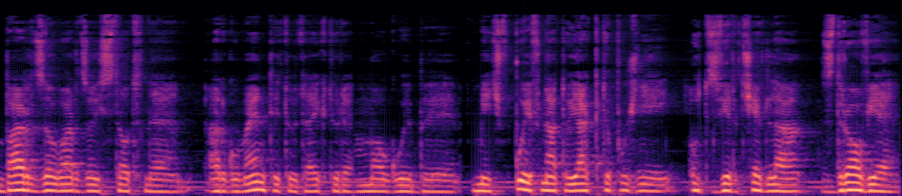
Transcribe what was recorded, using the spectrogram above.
bardzo, bardzo istotne argumenty tutaj, które mogłyby mieć wpływ na to, jak to później odzwierciedla zdrowie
